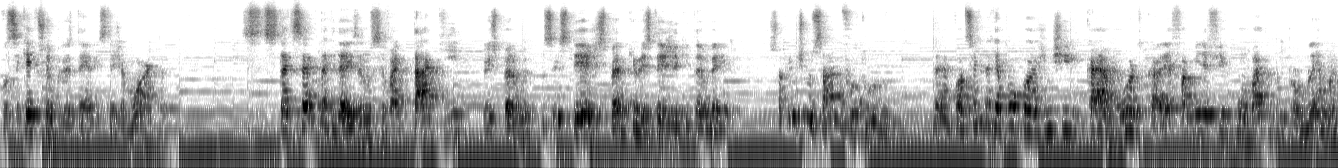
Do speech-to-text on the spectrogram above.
Você quer que sua empresa esteja morta? Se daqui, daqui a 10 anos você vai estar aqui, eu espero muito que você esteja, espero que eu esteja aqui também. Só que a gente não sabe o futuro. Né? Pode ser que daqui a pouco a gente caia morto, cara, e a família fique com um baita de um problema.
